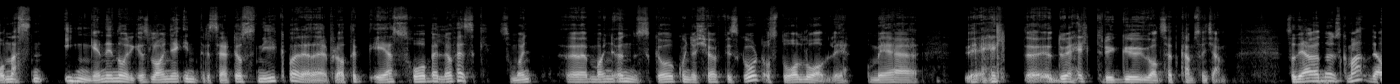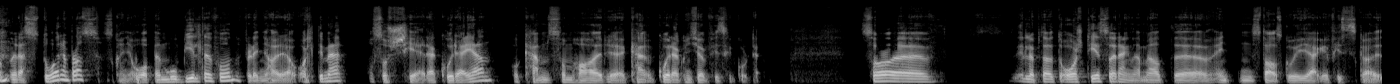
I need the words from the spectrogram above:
Og nesten ingen i Norges land er interessert i å snike bare der, for det er så billig å fiske. Så man, øh, man ønsker å kunne kjøpe fiskekort og stå lovlig. Og med, du, er helt, øh, du er helt trygg uansett hvem som kommer. Så det jeg ønsker meg, det er at når jeg står en plass, så kan jeg åpne mobiltelefonen, for den har jeg alltid med, og så ser jeg hvor jeg er igjen, og hvem som har, hvor jeg kan kjøpe fiskekort til. Så øh, i løpet av et års tid så regner jeg med at øh, enten Statskog Jegerfisk har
